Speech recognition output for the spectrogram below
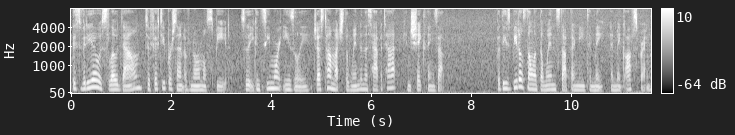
This video is slowed down to 50% of normal speed so that you can see more easily just how much the wind in this habitat can shake things up. But these beetles don't let the wind stop their need to mate and make offspring.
